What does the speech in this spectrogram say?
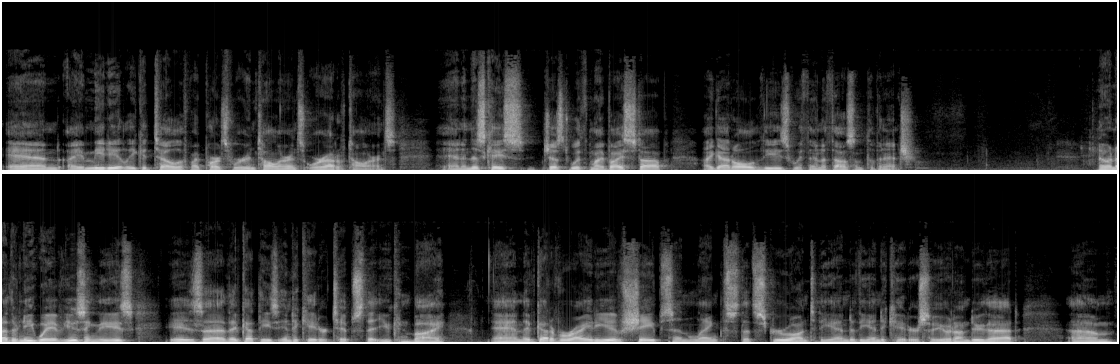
and I immediately could tell if my parts were in tolerance or out of tolerance. And in this case, just with my vice stop, I got all of these within a thousandth of an inch. Now another neat way of using these is uh, they've got these indicator tips that you can buy and they've got a variety of shapes and lengths that screw onto the end of the indicator so you would undo that. Um,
